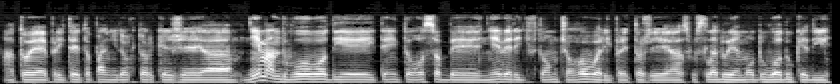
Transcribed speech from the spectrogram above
a to je pri tejto pani doktorke, že ja nemám dôvod jej tejto osobe neveriť v tom, čo hovorí, pretože ja sledujem od úvodu, kedy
